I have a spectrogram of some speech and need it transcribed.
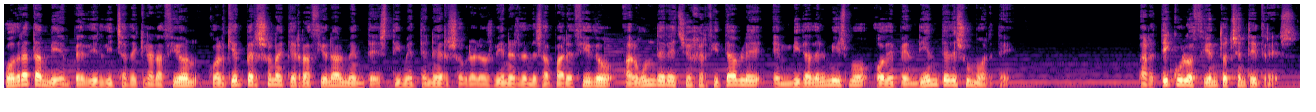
Podrá también pedir dicha declaración cualquier persona que racionalmente estime tener sobre los bienes del desaparecido algún derecho ejercitable en vida del mismo o dependiente de su muerte. Artículo 183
